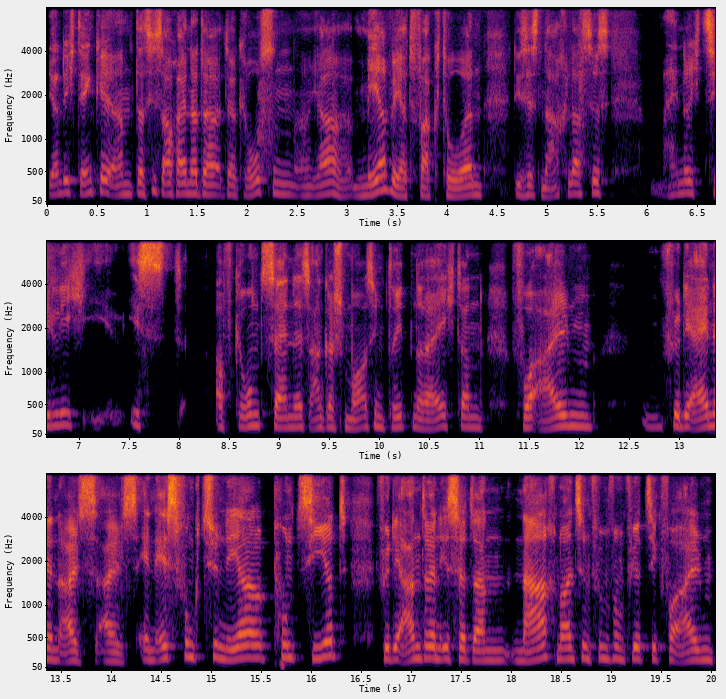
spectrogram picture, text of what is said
Ja, und ich denke, ähm, das ist auch einer der, der großen äh, ja, Mehrwertfaktoren dieses Nachlasses. Heinrich Zillig ist aufgrund seines Engagements im Dritten Reich dann vor allem für die einen als, als NS-Funktionär punziert, für die anderen ist er dann nach 1945 vor allem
